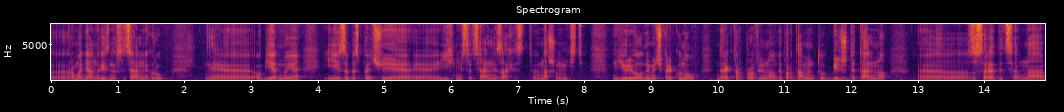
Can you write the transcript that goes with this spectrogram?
е, громадян різних соціальних груп е, об'єднує і забезпечує е, їхній соціальний захист в нашому місті. Юрій Володимирович Крикунов, директор профільного департаменту, більш детально е, зосередиться на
